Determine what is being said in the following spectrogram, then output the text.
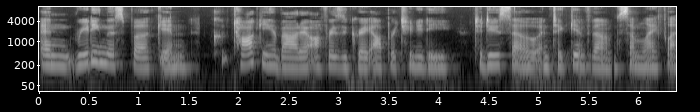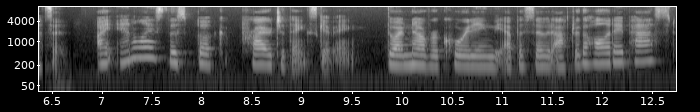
And reading this book and talking about it offers a great opportunity to do so and to give them some life lesson. I analyzed this book prior to Thanksgiving, though I'm now recording the episode after the holiday passed.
